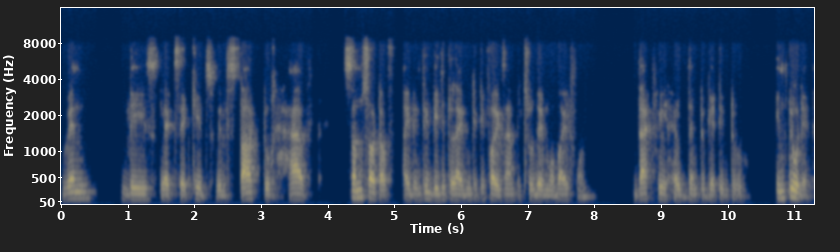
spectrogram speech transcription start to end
when these, let's say, kids will start to have some sort of identity, digital identity, for example, through their mobile phone, that will help them to get into included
